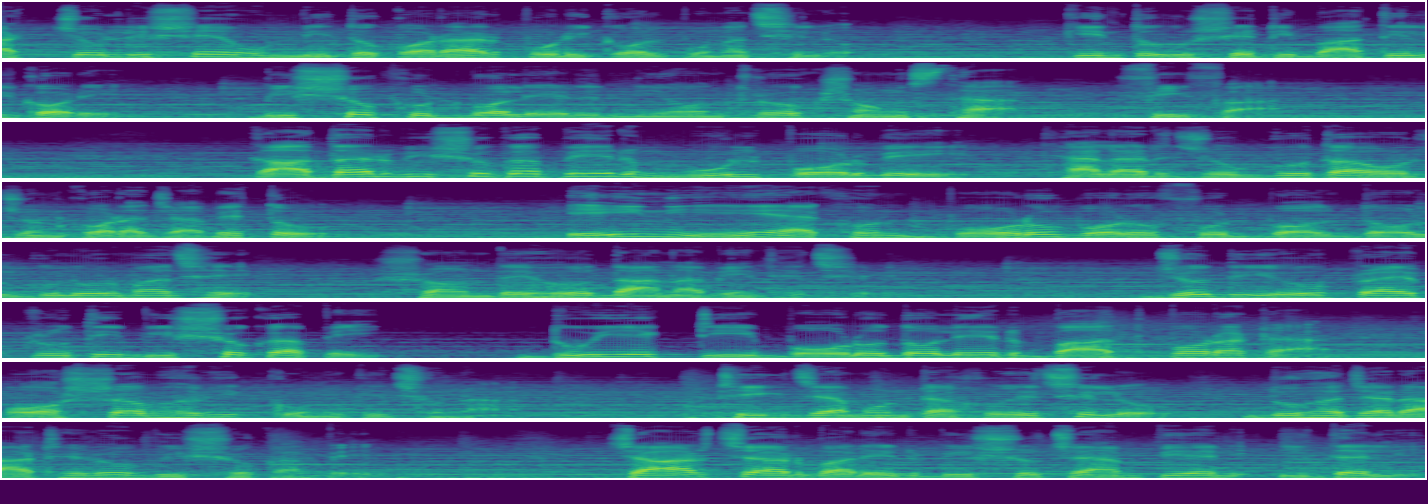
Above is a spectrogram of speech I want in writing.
আটচল্লিশে উন্নীত করার পরিকল্পনা ছিল, কিন্তু সেটি বাতিল করে বিশ্ব ফুটবলের নিয়ন্ত্রক সংস্থা ফিফা। কাতার বিশ্বকাপের মূল পর্বে খেলার যোগ্যতা অর্জন করা যাবে তো? এই নিয়ে এখন বড় বড় ফুটবল দলগুলোর মাঝে সন্দেহ দানা বেঁধেছে। যদিও প্রায় প্রতি বিশ্বকাপেই দুই একটি বড় দলের বাদ পড়াটা অস্বাভাবিক কোনো কিছু না। ঠিক যেমনটা হয়েছিল দু বিশ্বকাপে। চার চারবারের বিশ্ব চ্যাম্পিয়ন ইতালি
